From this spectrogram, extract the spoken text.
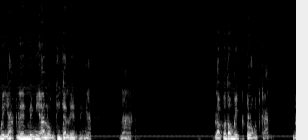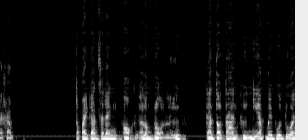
ไม่อยากเล่นไม่มีอารมณ์ที่จะเล่นอย่างเงี้ยนะเราก็ต้องไม่โกรธกันนะครับ ต่อไปการแสดงออกถึงอารมณ์โกรธหรือการต่อต้านคือเงียบไม่พูดด้วย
